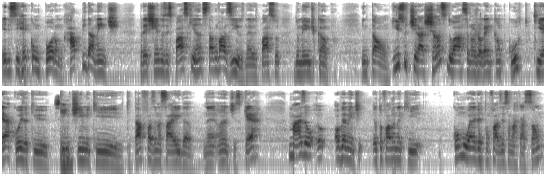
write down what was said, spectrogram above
eles se recomporam rapidamente, preenchendo os espaços que antes estavam vazios, né, o espaço do meio de campo. Então, isso tira a chance do Arsenal jogar em campo curto, que é a coisa que, que um time que, que tá fazendo a saída né, antes quer, Mas eu, eu obviamente, eu tô falando aqui como o Everton fazia essa marcação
